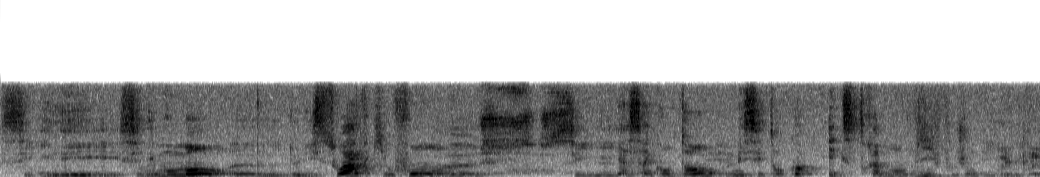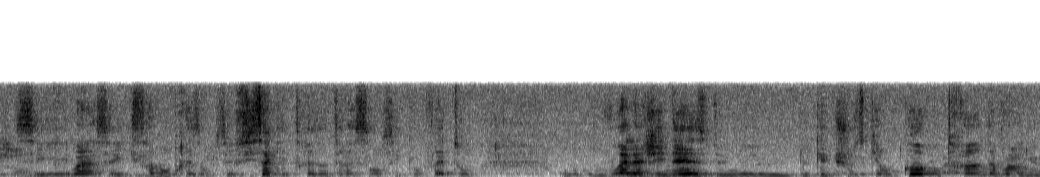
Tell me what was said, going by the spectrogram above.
c'est des moments euh, de l'histoire qui, au fond, euh, c'est il y a 50 ans, mais c'est encore extrêmement vif aujourd'hui. c'est voilà, extrêmement présent. C'est aussi ça qui est très intéressant, c'est qu'en fait, on, voit la genèse de quelque chose qui est encore en train d'avoir lieu,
